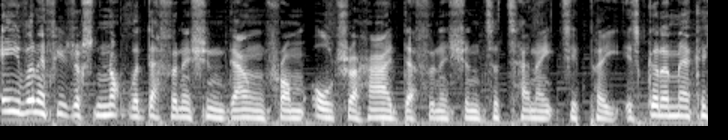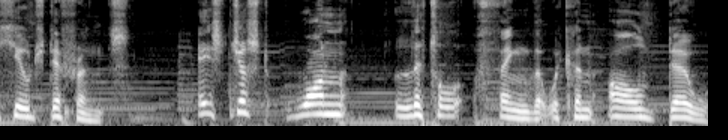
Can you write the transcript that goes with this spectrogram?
Even if you just knock the definition down from ultra high definition to 1080p, it's going to make a huge difference. It's just one little thing that we can all do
